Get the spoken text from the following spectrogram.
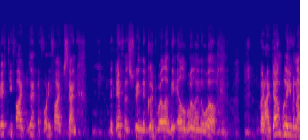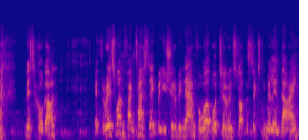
55% to 45% the difference between the goodwill and the ill will in the world. But I don't believe in a mystical God. If there is one, fantastic, but you should have been down for World War II and stopped the 60 million dying.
